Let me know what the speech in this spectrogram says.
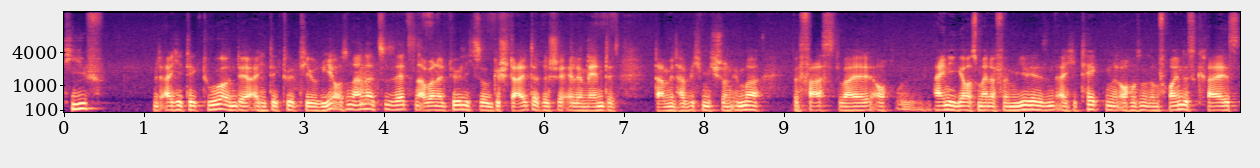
tief mit Architektur und der Architekturtheorie auseinanderzusetzen, aber natürlich so gestalterische Elemente. Damit habe ich mich schon immer befasst, weil auch einige aus meiner Familie sind Architekten und auch aus unserem Freundeskreis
